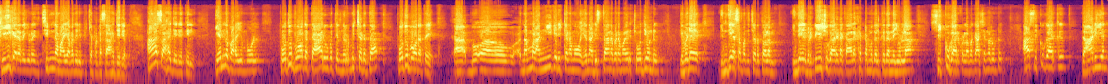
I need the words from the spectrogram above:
ഭീകരതയുടെ ചിഹ്നമായി അവതരിപ്പിക്കപ്പെട്ട സാഹചര്യം. ആ സാഹചര്യത്തിൽ എന്ന് പറയുമ്പോൾ പൊതുബോധത്തെ ആ രൂപത്തിൽ നിർമ്മിച്ചെടുത്ത പൊതുബോധത്തെ നമ്മൾ അംഗീകരിക്കണമോ എന്ന അടിസ്ഥാനപരമായ ഒരു ചോദ്യമുണ്ട്. ഇവിടെ ഇന്ത്യയെ സംബന്ധിച്ചിടത്തോളം ഇന്ത്യയിൽ ബ്രിട്ടീഷുകാരുടെ കാലഘട്ടം മുതൽക്ക് തന്നെയുള്ള സിഖുകാർക്കുള്ള അവകാശങ്ങളുണ്ട്. ആ സിഖുകാർക്ക് താടിയും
